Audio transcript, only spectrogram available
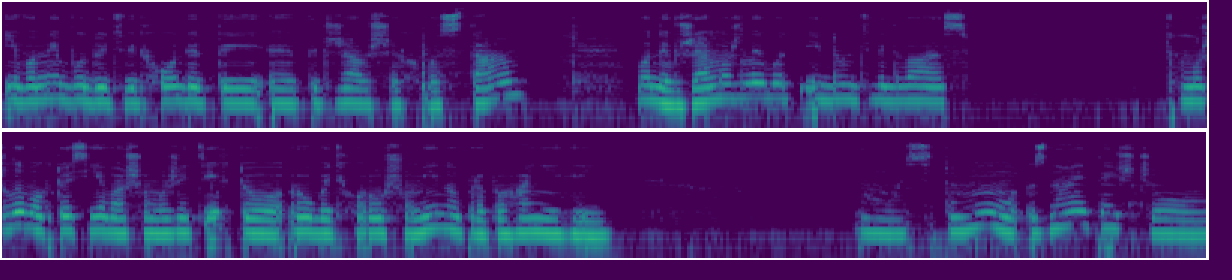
і вони будуть відходити, е, піджавши хвоста. Вони вже, можливо, йдуть від вас. Можливо, хтось є в вашому житті, хто робить хорошу міну при поганій грі. Ось, тому знайте, що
